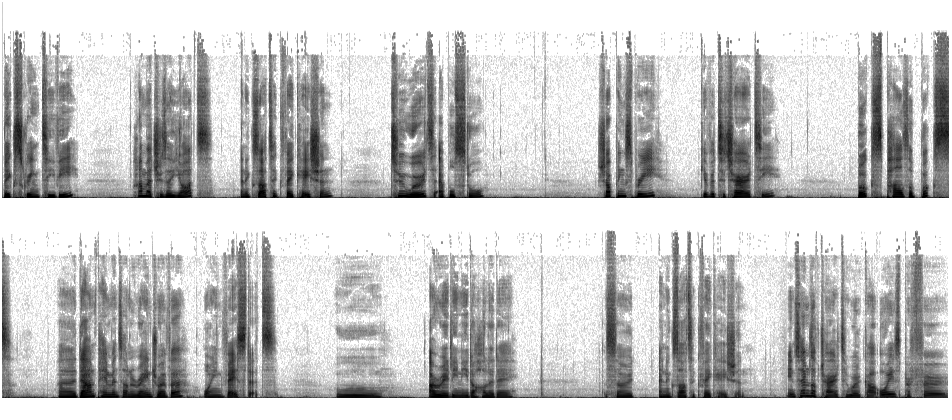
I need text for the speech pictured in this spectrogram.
Big screen TV? How much is a yacht? An exotic vacation? Two words, Apple Store? Shopping spree? Give it to charity? Books, piles of books? Uh, down payments on a Range Rover or invest it. Ooh, I really need a holiday. So, an exotic vacation. in terms of charity work, I always prefer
